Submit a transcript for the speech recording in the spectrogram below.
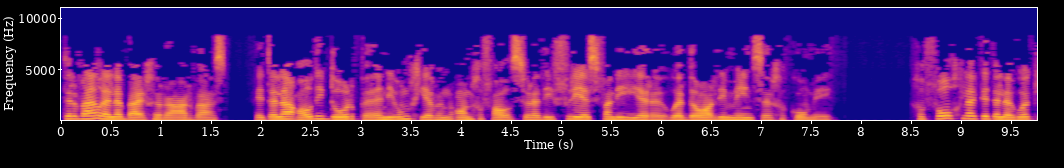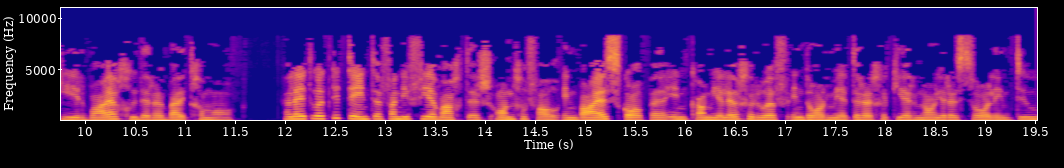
Terwijl hulle bij geraar was, het hulle al die dorpen in die omgeving aangeval zodat die vrees van die Heere oor daar die mense gekom het. Gevolglik het hulle ook hier baie goedere buitgemaak. Hulle het ook die tente van die veewachters aangeval en baie skape en kamele geroof en daarmee teruggekeer na Jerusalem toe.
